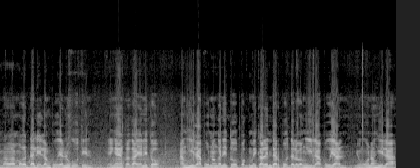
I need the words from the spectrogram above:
Yan, magadali lang po yan hugutin eh ngayon kagaya nito ang hila po ng ganito pag may kalendar po dalawang hila po yan yung unang hila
